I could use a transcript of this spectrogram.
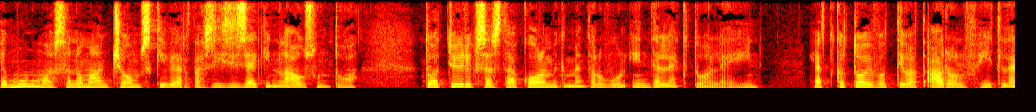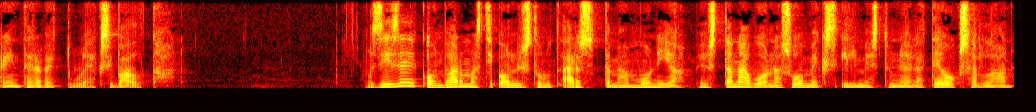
ja muun muassa Noman Chomsky vertasi sisäkin lausuntoa 1930-luvun intellektuaaleihin, jotka toivottivat Adolf Hitlerin tervetulleeksi valtaan. Zizek on varmasti onnistunut ärsyttämään monia myös tänä vuonna suomeksi ilmestyneellä teoksellaan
